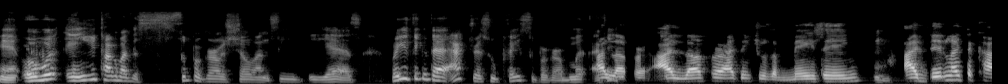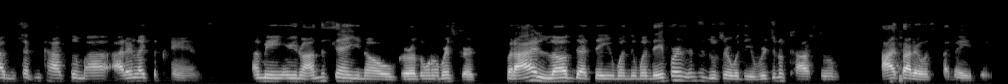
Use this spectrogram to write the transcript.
And what, and you talk about the Supergirl show on CBS. What do you think of that actress who plays Supergirl? I, I love her. I love her. I think she was amazing. Mm. I didn't like the the second costume. I, I didn't like the pants. I mean, you know, I understand, you know, girls don't want to wear skirts, but I love that they when they, when they first introduced her with the original costume, I thought it was amazing.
